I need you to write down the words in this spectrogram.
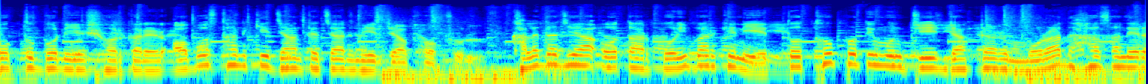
বক্তব্য নিয়ে সরকারের অবস্থান কি জানতে চান মির্জা ফখরুল? খালেদা জিয়া ও তার পরিবারকে নিয়ে তথ্য প্রতিমন্ত্রী ডাক্তার মোরাদ হাসানের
